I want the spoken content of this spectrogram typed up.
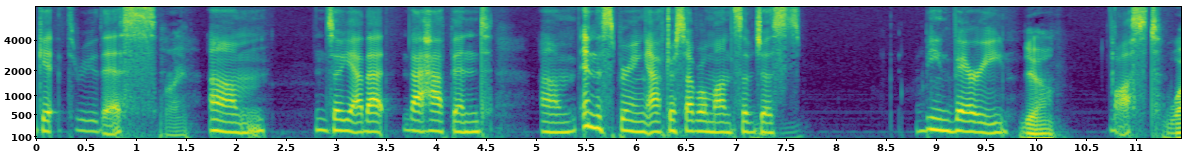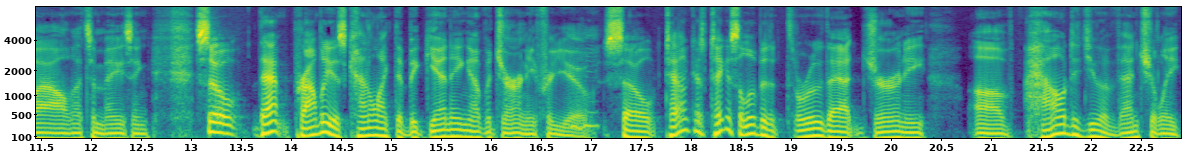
get through this. Right. And so yeah, that that happened um, in the spring after several months of just being very Yeah. lost. Wow, that's amazing. So that probably is kind of like the beginning of a journey for you. So take us take us a little bit through that journey of how did you eventually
